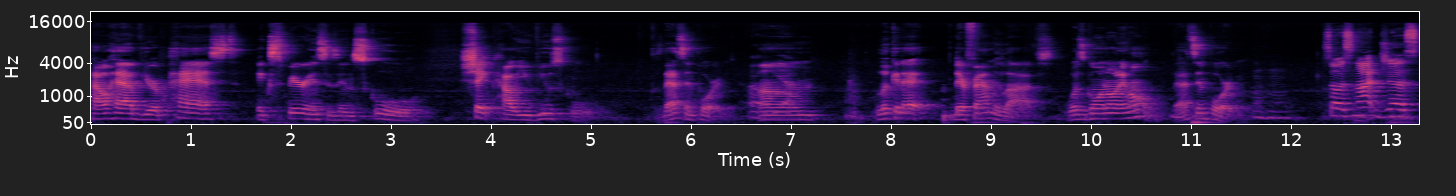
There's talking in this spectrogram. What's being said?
How have your past experiences in school shaped how you view school? That's important. Oh, um, yeah. Looking at their family lives, what's going on at home, that's important. Mm-hmm. So it's not just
